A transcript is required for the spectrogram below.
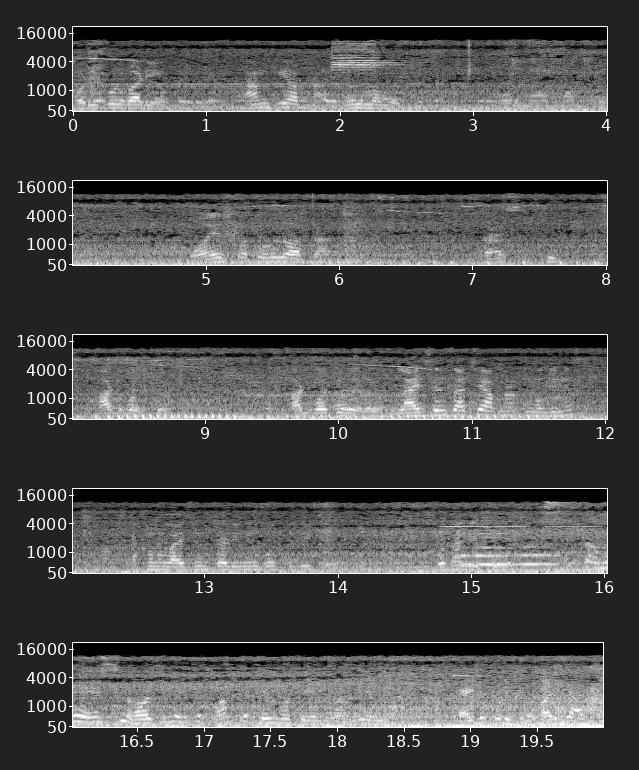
হরিপুর বাড়ি। নাম কি আপনার? নূর মোহাম্মদ বয়স কত হলো আপনার? আট বছর। আট বছর হয়ে গেল। লাইসেন্স আছে আপনার কোনো দিনে এখনও লাইসেন্সটা রিনিউ করতে দিয়েছে? কোথায় গেছিল আমি এসছি হসপিটালকে পাম্পে তেল ভরতে গেছিলাম আমি এমনি গাড়ি করেছিল বাড়িতে আসছি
